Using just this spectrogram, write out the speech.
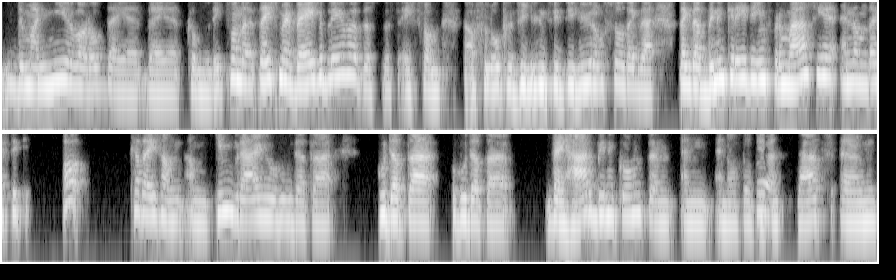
de manier waarop dat je, dat je het kon doen. Ik vond dat, dat is mij bijgebleven. Dat is, dat is echt van de afgelopen 24 uur of zo, dat ik dat, dat, ik dat binnenkreeg, die informatie. En dan dacht ik, oh, ik ga dat eens aan, aan Kim vragen hoe dat, dat, hoe dat, dat, hoe dat, dat bij haar binnenkomt. En, en, en of dat ja. inderdaad um,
